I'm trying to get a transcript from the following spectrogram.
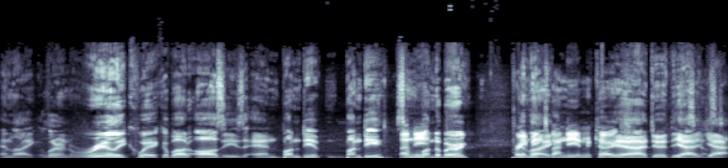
and like learned really quick about Aussies and Bundy, Bundy, some Bundy. Bundaberg. Pre-mixed And, like, Bundy and Coke. Yeah, dude. Yeah, Disgusting. yeah,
